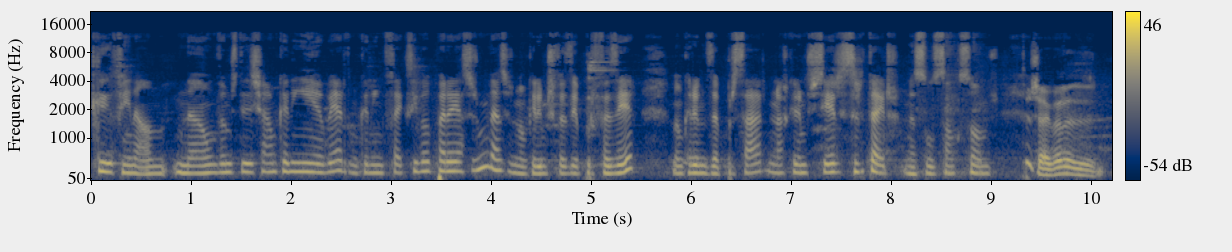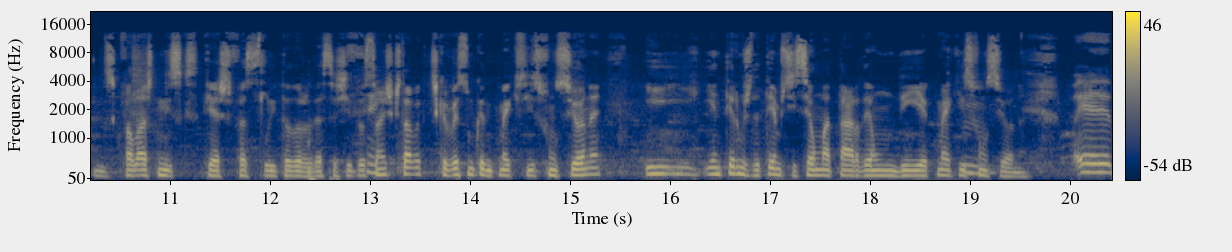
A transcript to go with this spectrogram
que afinal não, vamos deixar um bocadinho aberto, um bocadinho flexível para essas mudanças. Não queremos fazer por fazer, não queremos apressar, nós queremos ser certeiros na solução que somos. Então já agora, falaste nisso que és facilitadora dessas situações, Sim. gostava que descrevesse um bocadinho como é que isso funciona e, e, em termos de tempo, se isso é uma tarde, é um dia, como é que isso hum. funciona? É,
